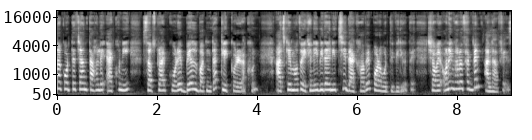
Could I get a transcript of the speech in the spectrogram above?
না করতে চান, তাহলে এখনই সাবস্ক্রাইব করে বেল বাটনটা ক্লিক করে রাখুন। আজকের মতো এখানেই বিদায় নিচ্ছি। দেখা হবে পরবর্তী ভিডিওতে সবাই অনেক ভালো থাকবেন। আল্লাহ হাফেজ।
